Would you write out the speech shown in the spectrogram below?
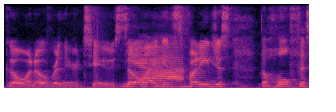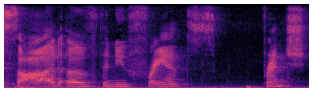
going over there too. So like it's funny just the whole facade of the new France French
